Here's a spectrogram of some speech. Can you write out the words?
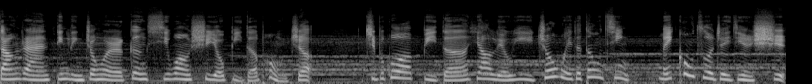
当然，叮铃钟儿更希望是由彼得捧着，只不过彼得要留意周围的动静，没空做这件事。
